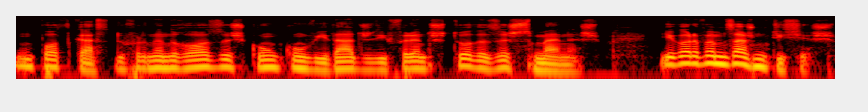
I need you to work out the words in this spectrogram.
um podcast do Fernando Rosas com convidados diferentes todas as semanas. E agora vamos às notícias.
